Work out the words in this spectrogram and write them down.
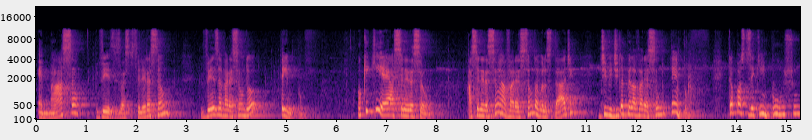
é massa vezes aceleração vezes a variação do tempo. O que, que é a aceleração? A aceleração é a variação da velocidade dividida pela variação do tempo. Então eu posso dizer que impulso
